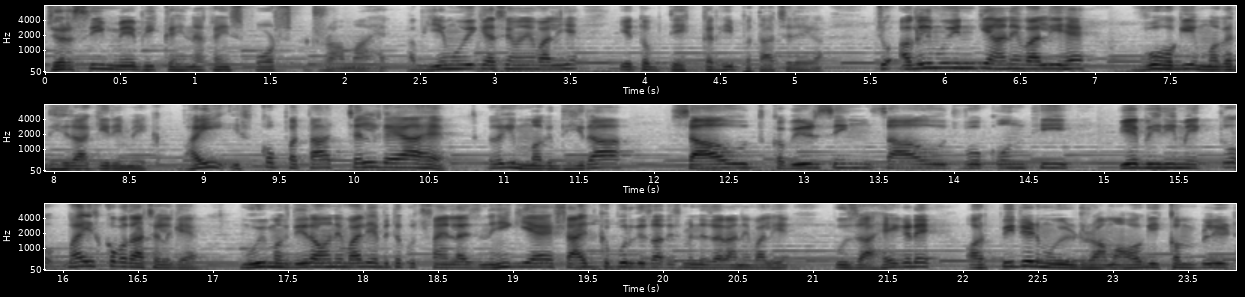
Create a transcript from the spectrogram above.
जर्सी में भी कहीं ना कहीं स्पोर्ट्स ड्रामा है। अब ये मूवी कैसे होने वाली है, ये तो देख कर ही पता चलेगा। जो अगली मूवी इनकी आने वाली है, वो होगी मगधीरा की रीमेक भाई, इसको पता चल गया है। मतलब कि मगधीरा, साउथ, कबीर सिंह, साउथ, वो कौन थी, ये भी रीमेक तो भाई, इसको पता चल गया है। मूवी मगधीरा होने वाली है, अभी तक तो कुछ फाइनलाइज नहीं किया है। शाहिद कपूर के साथ इसमें नज़र आने वाली है पूजा हेगड़े और पीरियड मूवी ड्रामा होगी कंप्लीट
